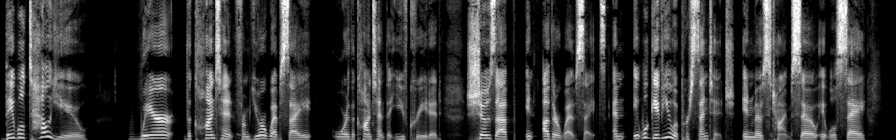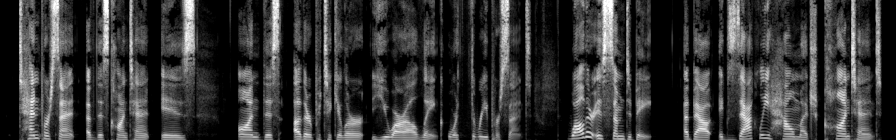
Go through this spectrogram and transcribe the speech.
they will tell you where the content from your website or the content that you've created shows up in other websites. And it will give you a percentage in most times. So it will say 10% of this content is on this other particular URL link or 3%. While there is some debate about exactly how much content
